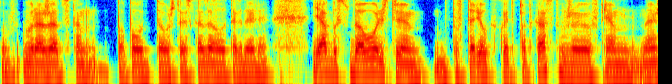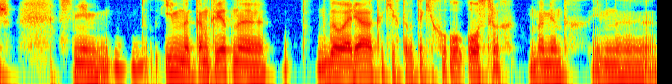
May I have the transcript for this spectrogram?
выражаться там по поводу того, что я сказал и так далее. Я бы с удовольствием повторил какой-то подкаст уже в прям, знаешь, с ним именно конкретно говоря о каких-то вот таких острых моментах, именно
